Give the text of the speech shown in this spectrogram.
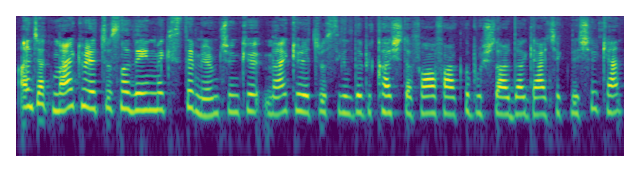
Ancak Merkür Retrosu'na değinmek istemiyorum. Çünkü Merkür Retrosu yılda birkaç defa farklı burçlarda gerçekleşirken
